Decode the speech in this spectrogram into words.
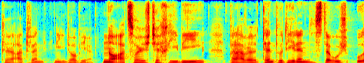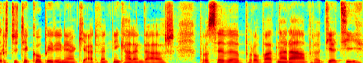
k adventní době. No a co ještě chybí? Právě tento týden jste už určitě koupili nějaký adventní kalendář pro sebe, pro partnera, pro děti,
